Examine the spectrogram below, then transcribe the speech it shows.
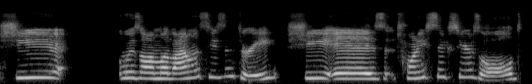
she was on Love Island season three. She is 26 years old.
